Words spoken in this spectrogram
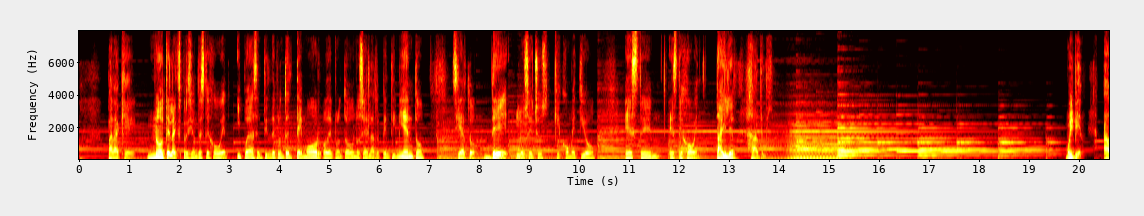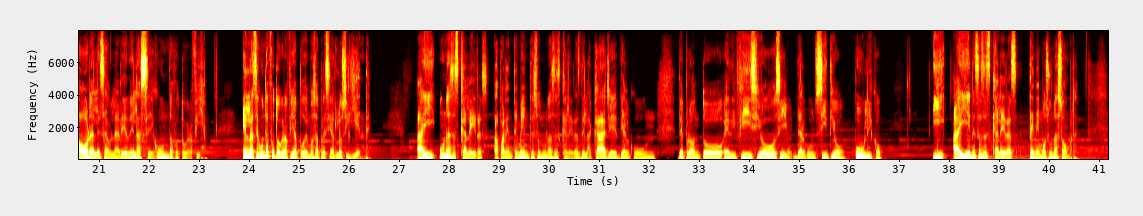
para que note la expresión de este joven y pueda sentir de pronto el temor o de pronto, no sé, el arrepentimiento, ¿cierto? De los hechos que cometió este, este joven, Tyler Hadley. Muy bien, ahora les hablaré de la segunda fotografía. En la segunda fotografía podemos apreciar lo siguiente. Hay unas escaleras, aparentemente son unas escaleras de la calle, de algún, de pronto, edificio, ¿sí? De algún sitio público. Y ahí en esas escaleras tenemos una sombra.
